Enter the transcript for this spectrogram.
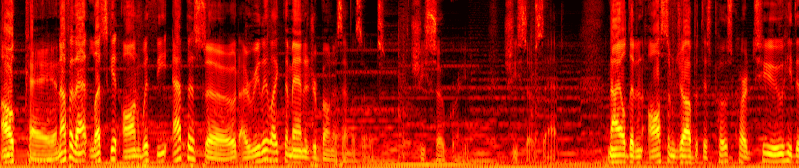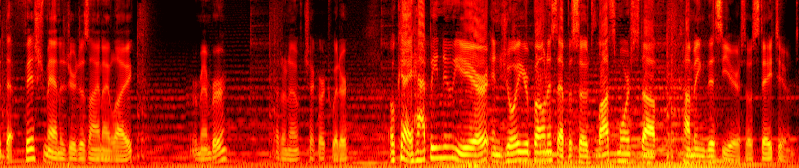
Okay, enough of that. Let's get on with the episode. I really like the manager bonus episodes. She's so great. She's so sad. Niall did an awesome job with this postcard too. He did that fish manager design I like. Remember? I don't know. Check our Twitter. Okay, Happy New Year. Enjoy your bonus episodes. Lots more stuff coming this year, so stay tuned.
